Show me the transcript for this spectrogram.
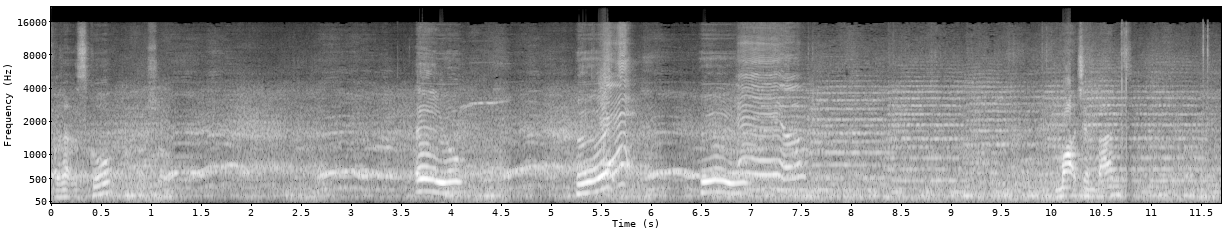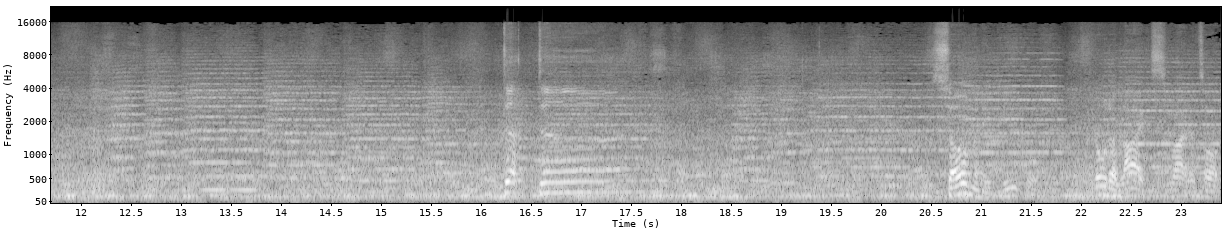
Was that the score? Not sure. Hey yo. Hey, hey, yo. oh. Marching bands. Da, da. So many people. All the lights right at the top.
